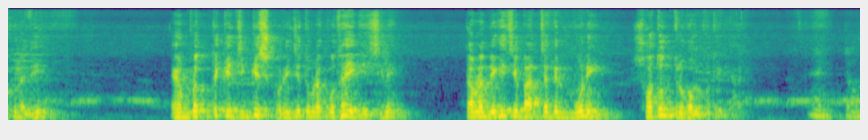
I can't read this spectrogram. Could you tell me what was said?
খুলে দিই এবং প্রত্যেককে জিজ্ঞেস করি যে তোমরা কোথায় গিয়েছিলে? তা আমরা দেখেছি বাচ্চাদের মনে স্বতন্ত্র গল্প তৈরি হয়। একদম।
